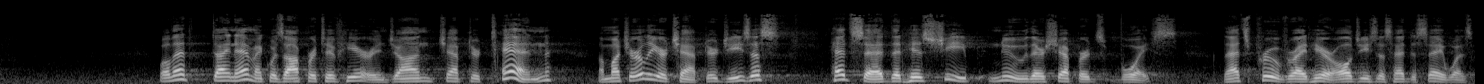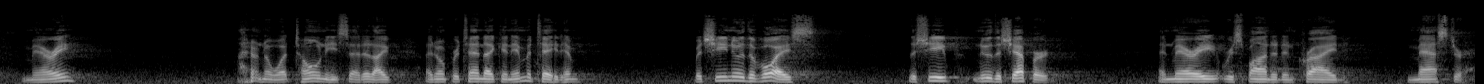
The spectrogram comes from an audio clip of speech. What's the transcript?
Well, that dynamic was operative here in John chapter 10, a much earlier chapter. Jesus had said that his sheep knew their shepherd's voice. That's proved right here. All Jesus had to say was, Mary. I don't know what tone he said it. I, I don't pretend I can imitate him. But she knew the voice. The sheep knew the shepherd. And Mary responded and cried, Master.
